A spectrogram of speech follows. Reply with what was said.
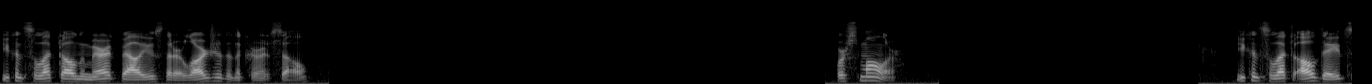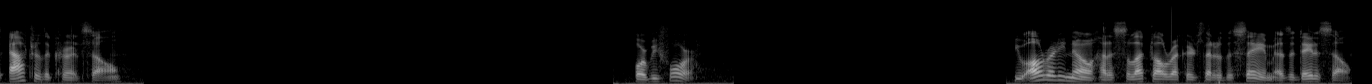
You can select all numeric values that are larger than the current cell, or smaller. You can select all dates after the current cell, or before. You already know how to select all records that are the same as a data cell.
